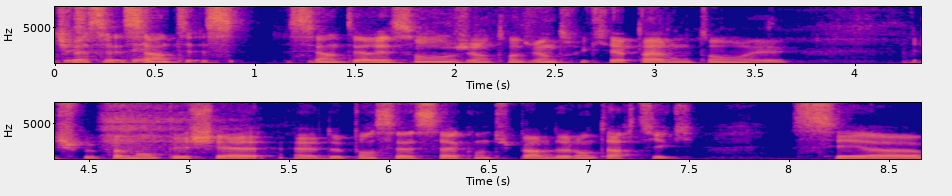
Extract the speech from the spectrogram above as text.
tu vois, c'est intéressant. J'ai entendu un truc il y a pas longtemps et et je peux pas m'empêcher de penser à ça quand tu parles de l'Antarctique, c'est euh,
